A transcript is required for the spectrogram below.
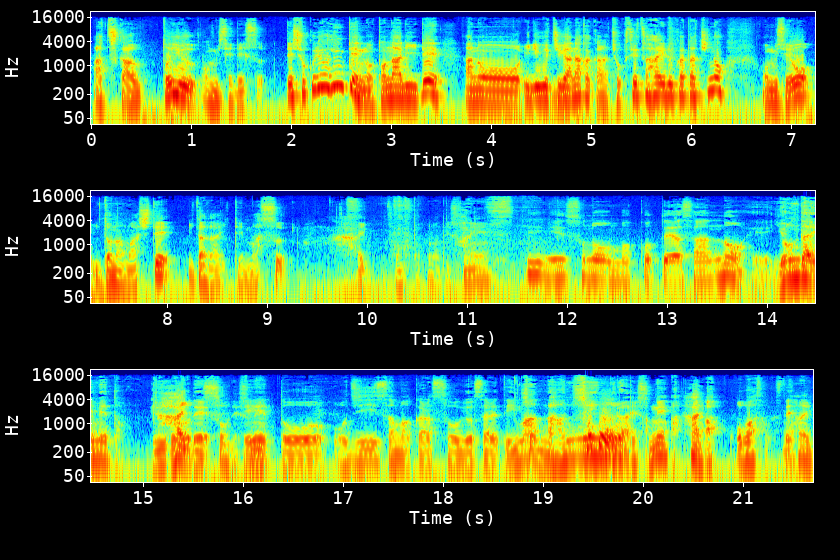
扱うというお店です。で食料品店の隣であの入り口が中から直接入る形のお店を営ましていただいてます。はいそのところですね。で、その誠屋さんの4代目ということで、はい、そうですね。えっ、ー、と、おじい様から創業されて、今何年ぐらいですね。はい。あ、おばあさんですね。はい。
